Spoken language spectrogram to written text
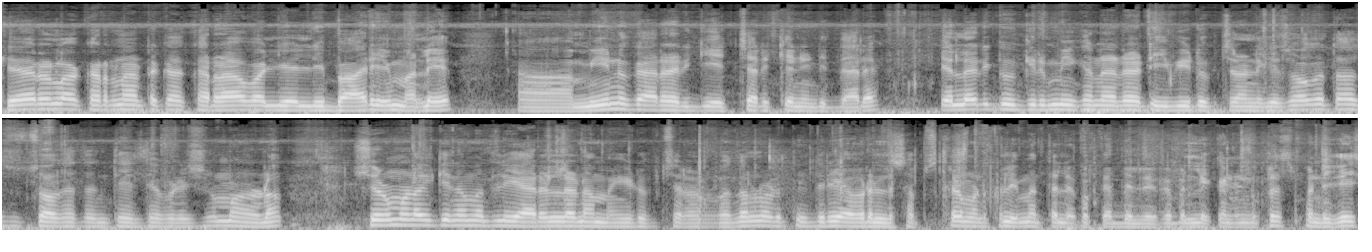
ಕೇರಳ, ಕರ್ನಾಟಕ, ಕರಾವಳಿಯಲ್ಲಿ ಭಾರೀ ಮಳೆ ಮೀನುಗಾರರಿಗೆ ಎಚ್ಚರಿಕೆ ನೀಡಿದ್ದಾರೆ. ಎಲ್ಲರಿಗೂ Girmi Kannada T V YouTube ಚಾನಲ್ಗೆ ಸ್ವಾಗತ. ಸುಸ್ವಾಗತ ಅಂತ ಹೇಳ್ತೇವೆ ಶುರು ಮಾಡೋಣ. ಶುರು ಮಾಡೋಕ್ಕಿಂತ ಮೊದಲು ಯಾರೆಲ್ಲ ನಮ್ಮ ಯೂಟ್ಯೂಬ್ ಚಾನಲ್ ಮೊದಲು ನೋಡ್ತಿದ್ರಿ, ಅವರೆಲ್ಲ ಸಬ್ಸ್ಕ್ರೈಬ್ ಮಾಡ್ಕೊಳ್ಳಿ ಮತ್ತು ಅಲ್ಲೇ ಪಕ್ಕದಲ್ಲಿರೋ ಬೆಲ್ಲೈಕನ್ನು ಪ್ರೆಸ್ ಮಾಡಿ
